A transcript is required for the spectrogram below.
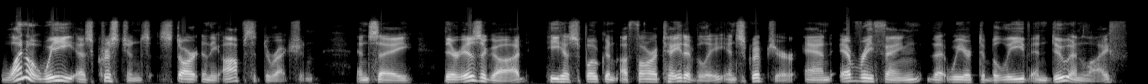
why don't we as Christians start in the opposite direction and say, there is a God. He has spoken authoritatively in Scripture, and everything that we are to believe and do in life,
